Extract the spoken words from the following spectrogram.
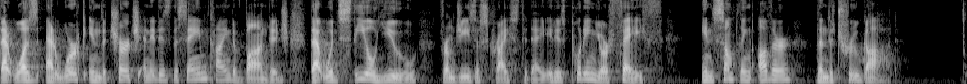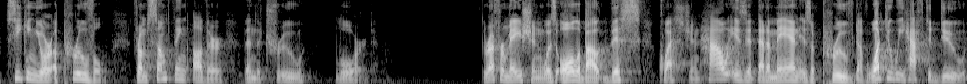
that was at work in the church, and it is the same kind of bondage that would steal you from Jesus Christ today. It is putting your faith in something other than the true God, seeking your approval from something other than the true Lord. The Reformation was all about this question How is it that a man is approved of? What do we have to do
